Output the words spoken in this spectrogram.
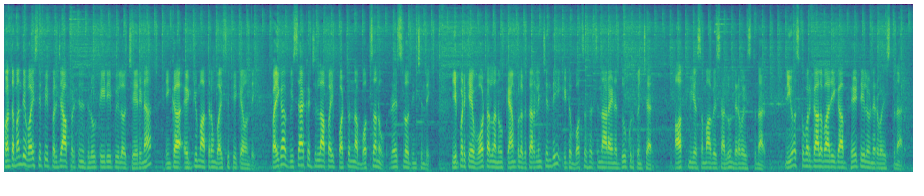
కొంతమంది వైసీపీ ప్రజాప్రతినిధులు టీడీపీలో చేరినా ఇంకా ఎడ్జి మాత్రం వైసీపీకే ఉంది. పైగా విశాఖ జిల్లాపై పట్టున్న బొత్సను రేసులో దించింది. ఇప్పటికే ఓటర్లను క్యాంపులకు తరలించింది ఇటు బొత్స సత్యనారాయణ దూకుడు పెంచారు. ఆత్మీయ సమావేశాలు నిర్వహిస్తున్నారు. నియోజకవర్గాల వారీగా భేటీలు నిర్వహిస్తున్నారు.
